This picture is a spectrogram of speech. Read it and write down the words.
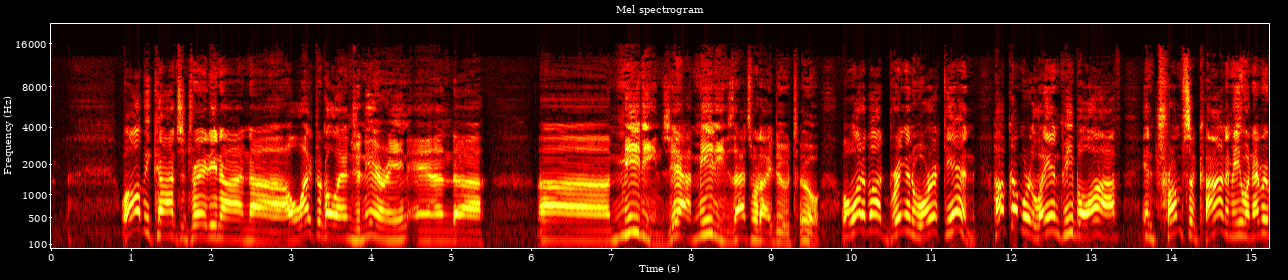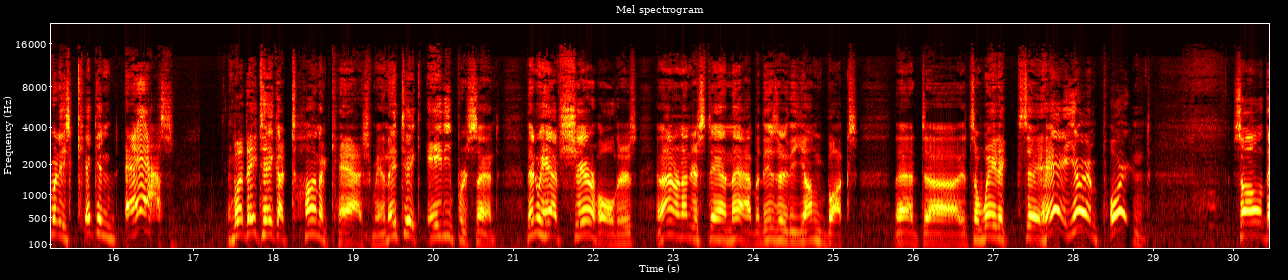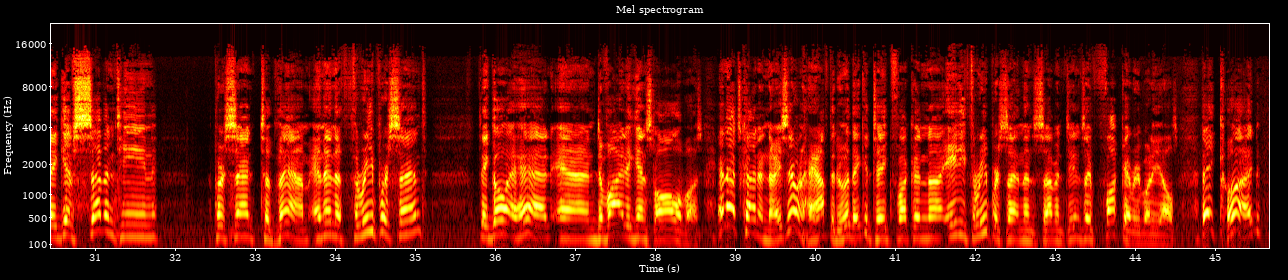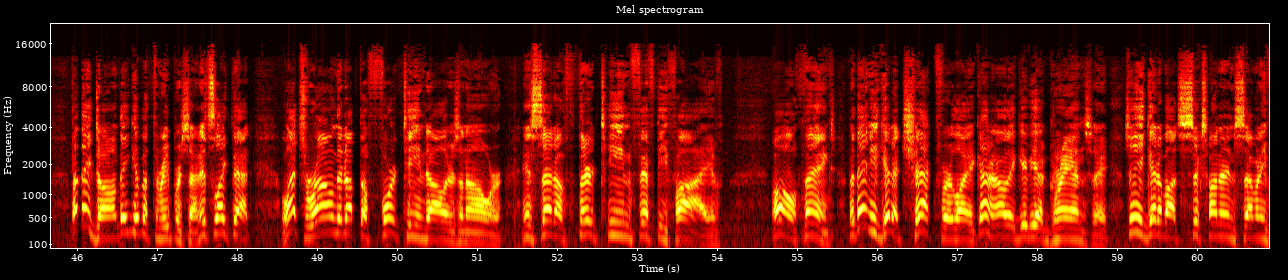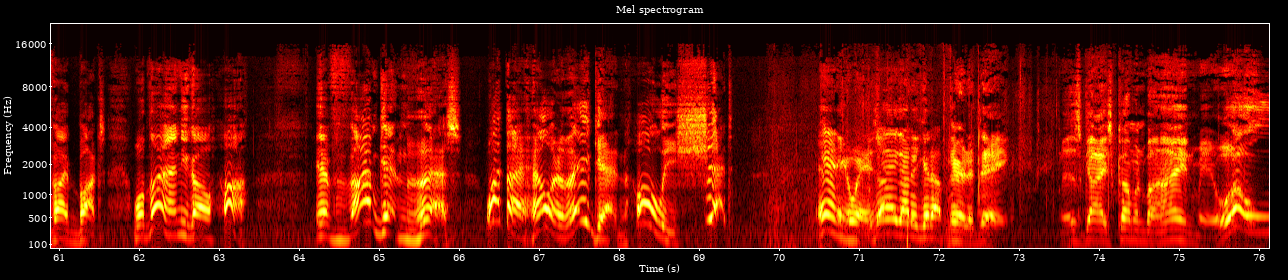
I'll be concentrating on uh, electrical engineering and uh, uh, meetings. Yeah, meetings. That's what I do too. Well, what about bringing work in? How come we're laying people off in Trump's economy when everybody's kicking ass? But they take a ton of cash, man. They take 80%. Then we have shareholders, and I don't understand that, but these are the young bucks that uh, it's a way to say, hey, you're important. So they give 17% to them, and then the 3%, they go ahead and divide against all of us. And that's kind of nice. They don't have to do it. They could take fucking uh, 83% and then 17 and say, fuck everybody else. They could, but they don't. They give a 3%. It's like that. Let's round it up to $14 an hour instead of 13.55. Oh, thanks. But then you get a check for like, I don't know, they give you a grand, say. So you get about 675 bucks. Well, then you go, huh, if I'm getting this, what the hell are they getting? Holy shit. Anyways, I gotta get up there today. This guy's coming behind me. Whoa!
